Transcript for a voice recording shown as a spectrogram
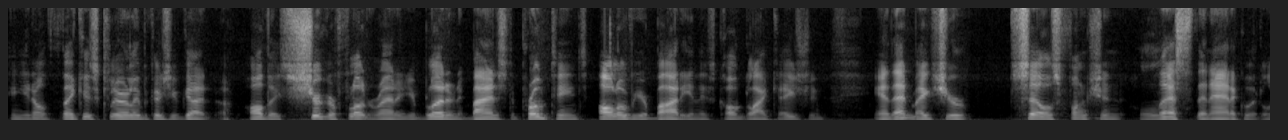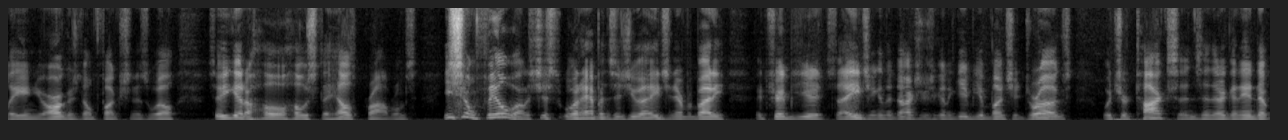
and you don't think as clearly because you've got uh, all the sugar floating around in your blood, and it binds to proteins all over your body, and it's called glycation, and that makes your cells function less than adequately, and your organs don't function as well. So you get a whole host of health problems. You just don't feel well. It's just what happens as you age, and everybody attributes to aging, and the doctors are going to give you a bunch of drugs, which are toxins, and they're going to end up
